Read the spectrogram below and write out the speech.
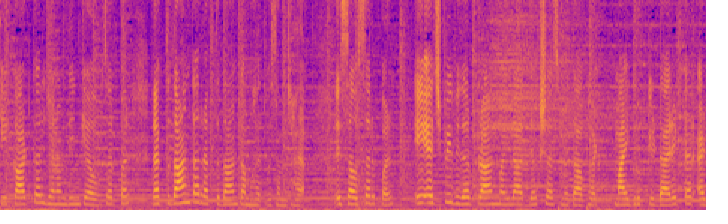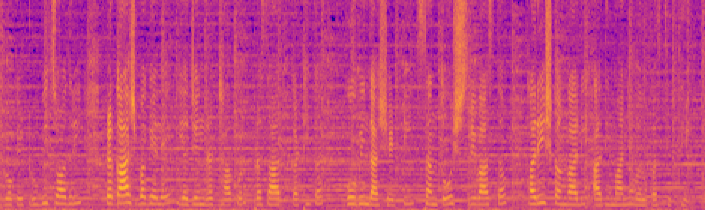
केक काटकर जन्मदिन के अवसर पर रक्तदान कर रक्तदान का महत्व समझाया। इस अवसर पर ए एच पी विदर्भ प्रांत महिला अध्यक्ष स्मिता भट्ट, माई ग्रुप के डायरेक्टर एडवोकेट रूबी चौधरी, प्रकाश बघेले, यजेंद्र ठाकुर, प्रसाद कठीकर, गोविंदा शेट्टी, संतोष श्रीवास्तव, हरीश कंगाली आदि मान्यवर उपस्थित थे।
